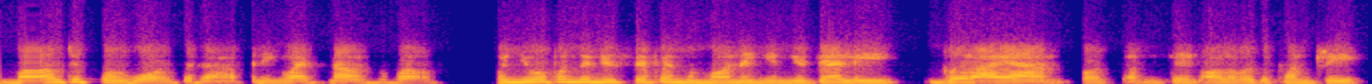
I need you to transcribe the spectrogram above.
multiple wars that are happening right now in the world, when you open the newspaper in the morning in New Delhi, where I am, or something all over the country,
